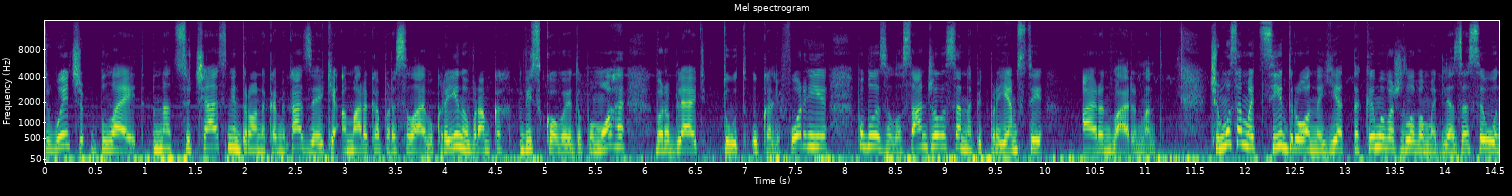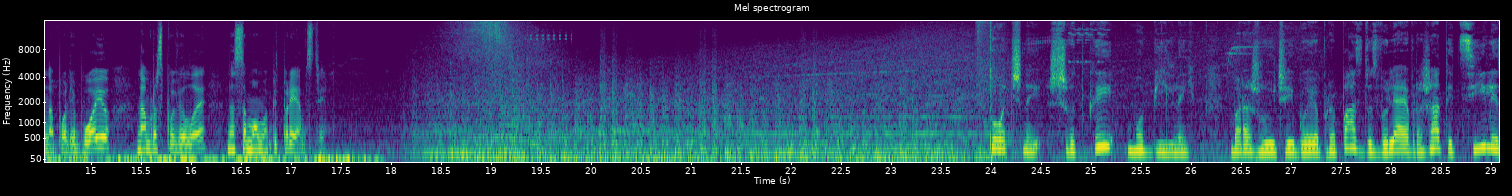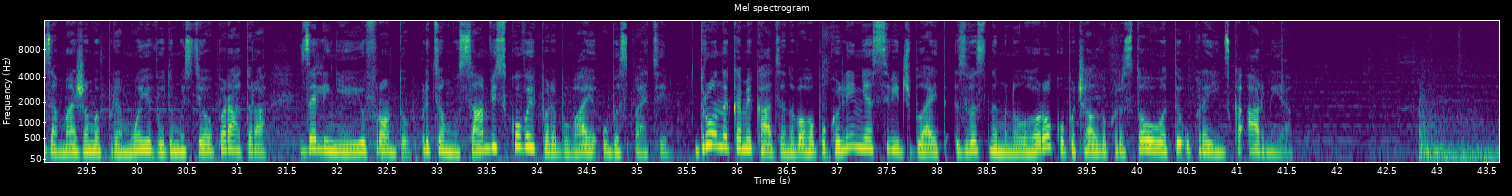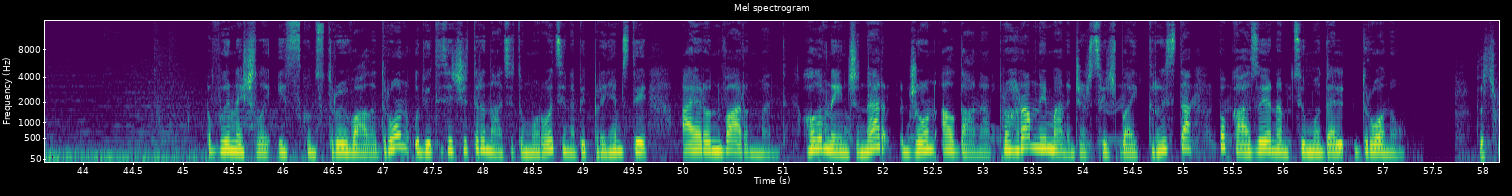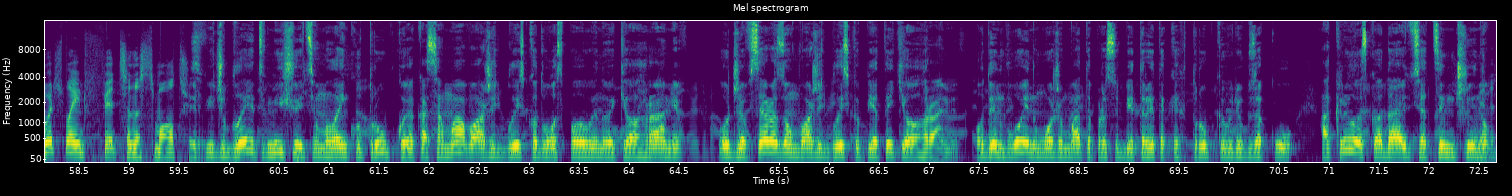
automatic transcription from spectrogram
Switchblade – надсучасні дрони камікадзе, які Америка пересилає в Україну в рамках військової допомоги, виробляють тут, у Каліфорнії, поблизу Лос-Анджелеса на підприємстві Iron Environment. Чому саме ці дрони є такими важливими для ЗСУ на полі бою, нам розповіли на самому підприємстві. Точний, швидкий, мобільний. Баражуючий боєприпас дозволяє вражати цілі за межами прямої видимості оператора за лінією фронту. При цьому сам військовий перебуває у безпеці. Дрони камікадзе нового покоління Switchblade з весни минулого року почала використовувати українська армія. Винайшли і сконструювали дрон у 2013 році на підприємстві Iron Environment. Головний інженер Джон Алдана, програмний менеджер Switchblade 300, показує нам цю модель дрону. Switchblade fits in a small tube. Свічблейд вміщується в маленьку трубку, яка сама важить близько 2,5 кілограмів. Отже, все разом важить близько 5 кілограмів. Один воїн може мати при собі три таких трубки в рюкзаку, а крила складаються цим чином.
